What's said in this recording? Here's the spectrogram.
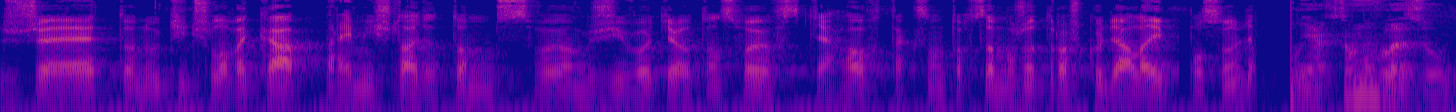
že to nutí človeka premýšľať o tom svojom živote, o tom svojich vzťahoch, tak som to chcel možno trošku ďalej posunout. Já k tomu vlezu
